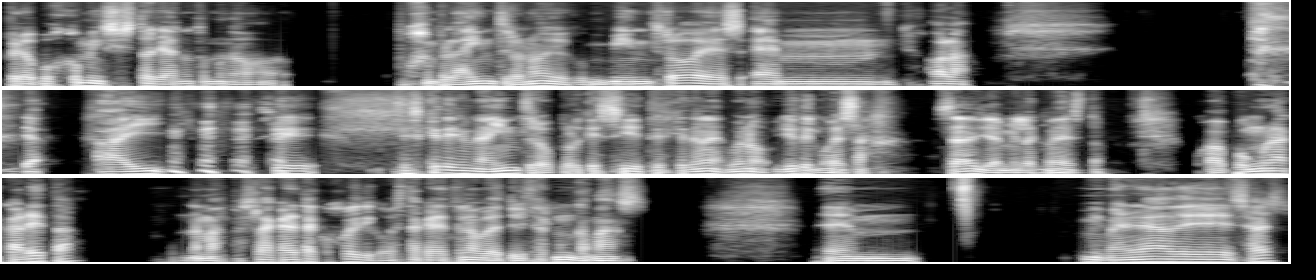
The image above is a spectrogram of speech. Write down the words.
Pero busco mis historias, ¿no? Todo el mundo, por ejemplo, la intro, ¿no? Yo- Mi intro es, em, hola. Ya, ahí, sí, tienes que tener una intro, porque sí, tienes que tener, bueno, yo tengo esa, ¿sabes? Y a mí la con esto. Cuando pongo una careta, nada más pasa la careta, cojo y digo, esta careta no la voy a utilizar nunca más. Em, mi manera de, ¿sabes?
